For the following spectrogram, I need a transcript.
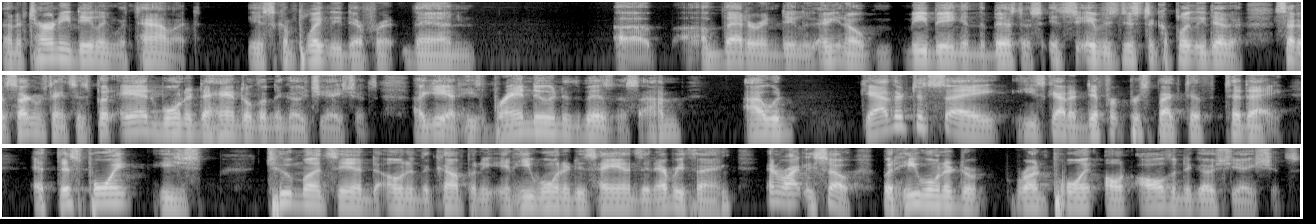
An attorney dealing with talent is completely different than a, a veteran dealing. You know, me being in the business, it's it was just a completely different set of circumstances. But Ed wanted to handle the negotiations. Again, he's brand new into the business. I'm, I would gather to say he's got a different perspective today. At this point, he's two months into owning the company and he wanted his hands in everything, and rightly so. But he wanted to run point on all the negotiations,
